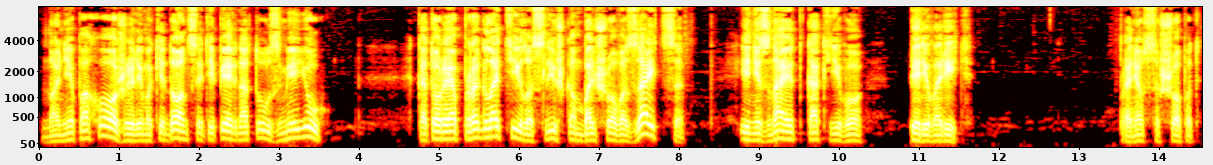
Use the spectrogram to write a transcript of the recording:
Но не похожи ли македонцы теперь на ту змею, которая проглотила слишком большого зайца и не знает, как его переварить? Пронесся шепот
